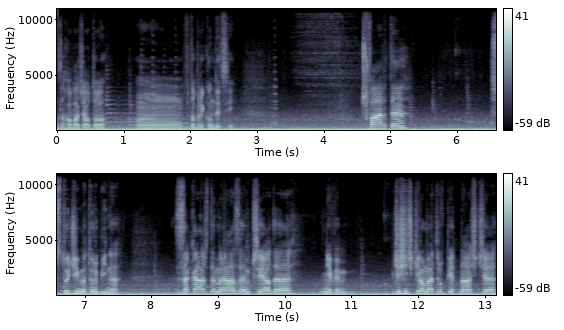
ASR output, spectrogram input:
zachować auto e, w dobrej kondycji. Czwarte, studzimy turbinę. Za każdym razem, czy jadę, nie wiem, 10 km, 15,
